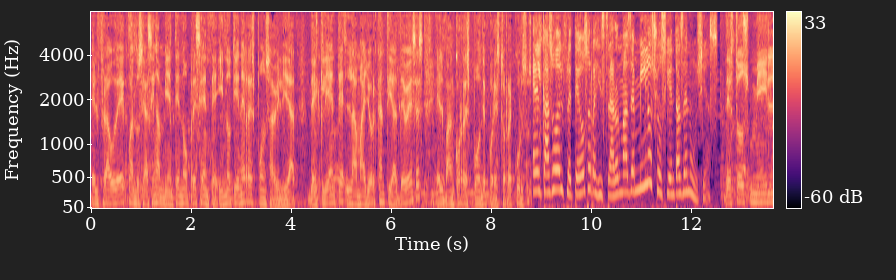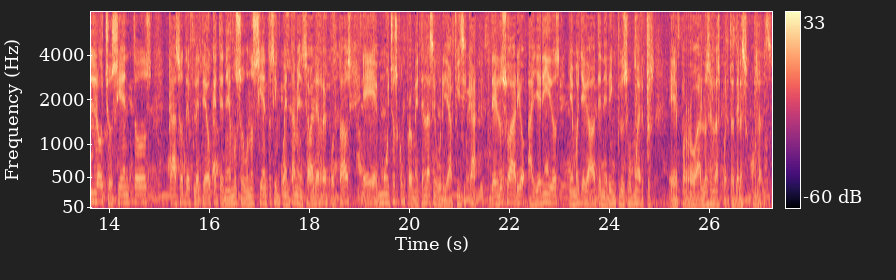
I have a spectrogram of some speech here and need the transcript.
el fraude cuando se hace en ambiente no no presente y no tiene responsabilidad del cliente la mayor cantidad de veces, el banco responde por estos recursos. En el caso del fleteo se registraron más de 1.800 denuncias. De estos 1.800 casos de fleteo que tenemos, son unos 150 mensuales reportados. Eh, muchos comprometen la seguridad física del usuario, hay heridos y hemos llegado a tener incluso muertos eh, por robarlos en las puertas de las sucursales.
